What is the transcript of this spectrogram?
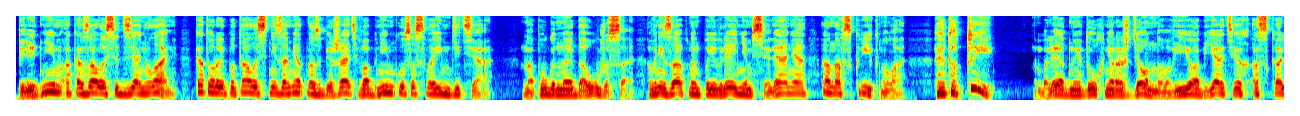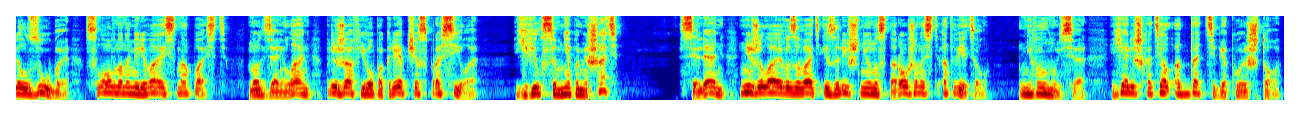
Перед ним оказалась Дзянь-Лань, которая пыталась незаметно сбежать в обнимку со своим дитя. Напуганная до ужаса внезапным появлением селяня, она вскрикнула «Это ты!» Бледный дух нерожденного в ее объятиях оскалил зубы, словно намереваясь напасть. Но Дзянь-Лань, прижав его покрепче, спросила «Явился мне помешать?» Селянь, не желая вызывать излишнюю настороженность, ответил «Не волнуйся, я лишь хотел отдать тебе кое-что».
